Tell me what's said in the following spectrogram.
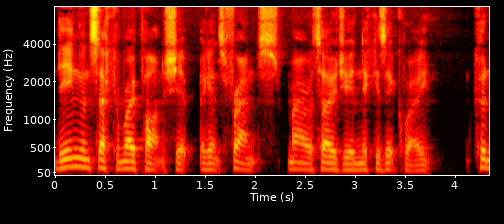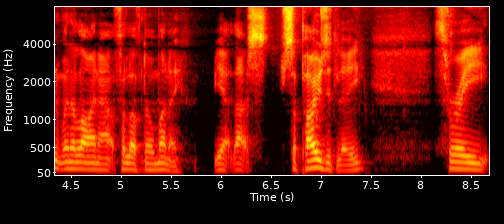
the England second row partnership against France, Itoje and Nick Isiekwe. Couldn't win a line out for love nor money. Yeah, that's supposedly three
